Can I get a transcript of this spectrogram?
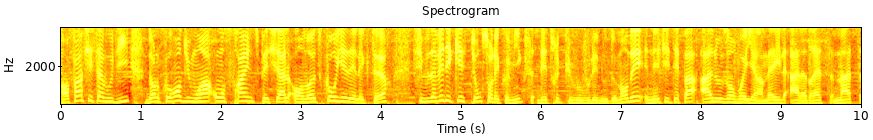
Enfin, si ça vous dit, dans le courant du mois, on se fera une spéciale en mode courrier des lecteurs. Si vous avez des questions sur les comics, des trucs que vous voulez nous demander, n'hésitez pas à nous envoyer un mail à l'adresse mat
